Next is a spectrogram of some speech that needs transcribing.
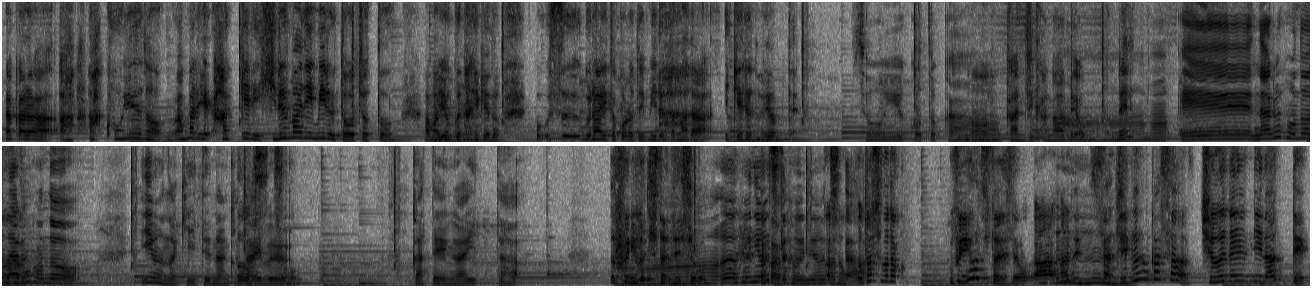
だから、あ、あ、こういうの、あんまりはっきり昼間に見るとちょっと、あんま良くないけど、こう薄暗いところで見るとまだいけるのよ、みたいそういうことか。な、うん、感じかなって思うね。あーえー、なるほどうんなるほど、今の聞いてなんかだいぶ合点がいった。腑に落ちたでしょ？うん、腑に落ちた腑に落ちた。私もだ腑に落ちたでしょ？ああれうんうんさ、自分がさ中年になって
